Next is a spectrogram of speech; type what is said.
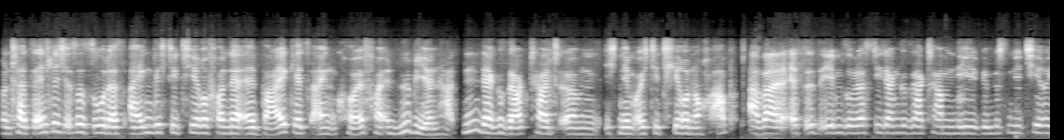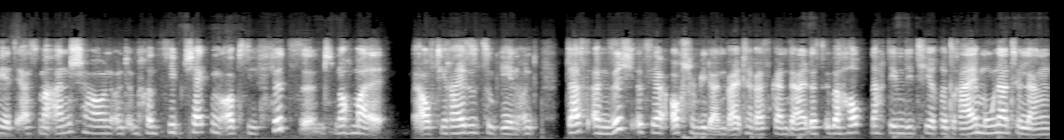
Und tatsächlich ist es so, dass eigentlich die Tiere von der El Bike jetzt einen Käufer in Libyen hatten, der gesagt hat, ähm, ich nehme euch die Tiere noch ab. Aber es ist eben so, dass die dann gesagt haben, nee, wir müssen die Tiere jetzt erstmal anschauen und im Prinzip checken, ob sie fit sind. Nochmal auf die Reise zu gehen. Und das an sich ist ja auch schon wieder ein weiterer Skandal, dass überhaupt, nachdem die Tiere drei Monate lang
